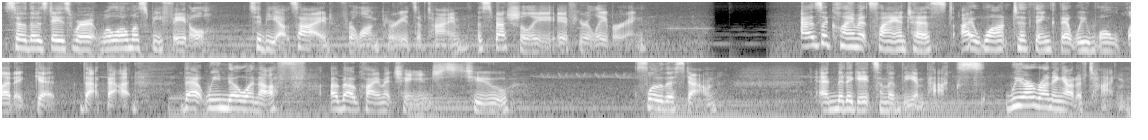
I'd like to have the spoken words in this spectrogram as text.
So those days where it will almost be fatal to be outside for long periods of time, especially if you're laboring. As a climate scientist, I want to think that we won't let it get that bad, that we know enough about climate change to slow this down and mitigate some of the impacts. We are running out of time.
